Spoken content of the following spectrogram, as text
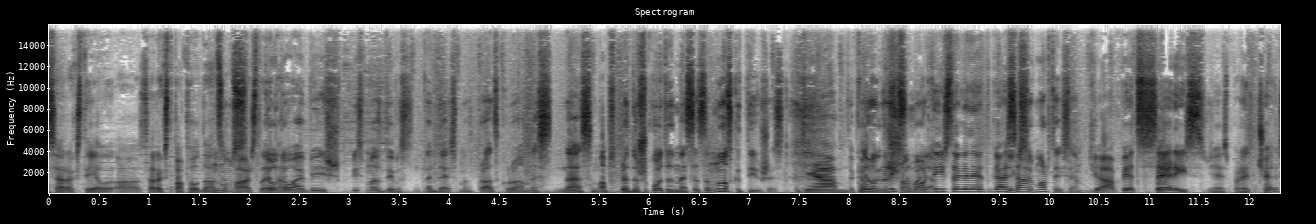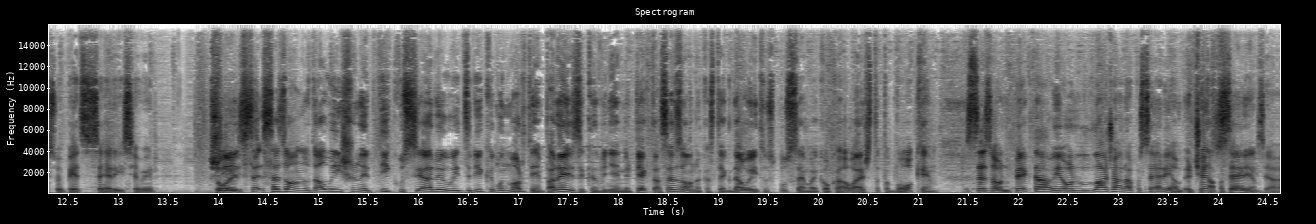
saraksti, uh, saraksti papildināts ar Mums pāris kaut lietām. kā ir bijuši vismaz divas nedēļas, manuprāt, kurām mēs neesam apsprieduši, ko tad mēs esam noskatījušies. Jā, Tā kā nu, Riks un. Mortīs tagad iet gaisā. Riks un Mortīs. Ja? Jā, piecas sērijas, ja es pareizi, četras vai piecas sērijas jau ir. Šī se sezonu dalīšana ir tikusi arī līdz Rīgam un Mortiem. Pareizi, kad viņiem ir piektā sezona, kas tiek dalīta uz pusēm vai kaut kā laišta pa blokiem. Sezona piektā, ja, un laiž ārā pa sērijām. Ir četras sērijas, jā,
